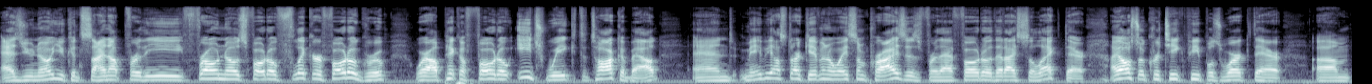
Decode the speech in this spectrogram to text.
As you know, you can sign up for the Fro Knows Photo Flickr photo group where I'll pick a photo each week to talk about and maybe I'll start giving away some prizes for that photo that I select there. I also critique people's work there um,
